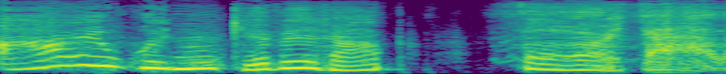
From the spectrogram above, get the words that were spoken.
I wouldn't give it up for that.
